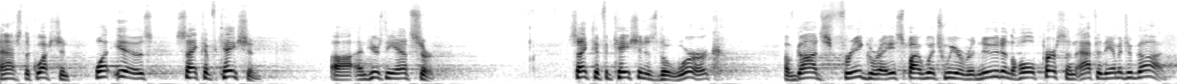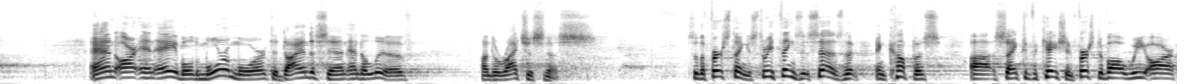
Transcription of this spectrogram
asks the question what is sanctification? Uh, and here's the answer Sanctification is the work of God's free grace by which we are renewed in the whole person after the image of God and are enabled more and more to die unto sin and to live unto righteousness. So, the first thing is three things it says that encompass uh, sanctification. First of all, we are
